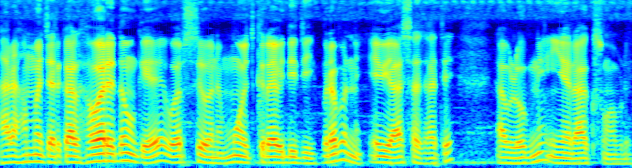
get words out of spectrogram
હારા સમાચાર કાલ સવારે દઉં કે વર્ષો અને મોજ કરાવી દીધી, બરાબર ને? એવી આશા સાથે આ વ્લોગને અહીંયા રાખશું આપણે.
